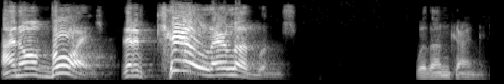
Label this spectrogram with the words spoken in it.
I know of boys that have killed their loved ones with unkindness.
